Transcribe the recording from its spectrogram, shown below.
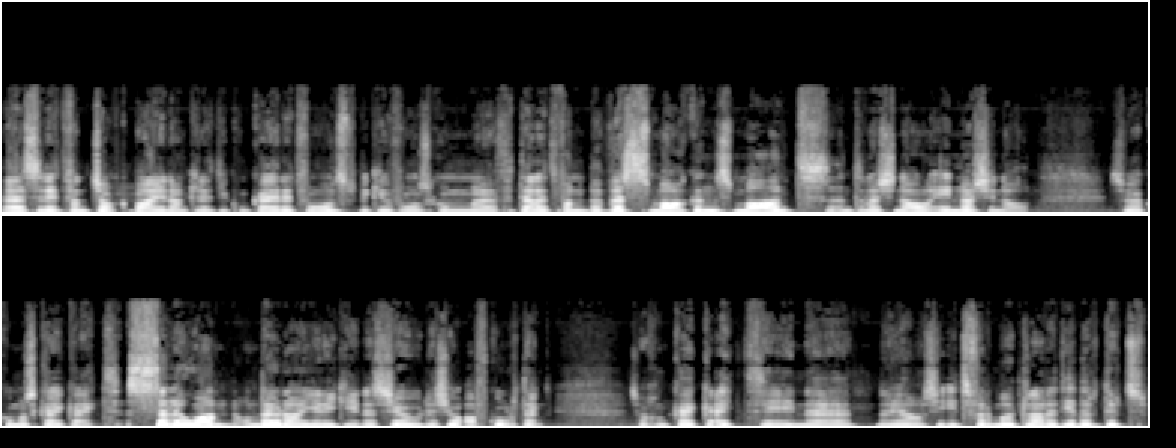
Eh uh, so net van Chok baie dankie dat jy kom kuier het vir ons 'n bietjie vir ons kom uh, vertel het van bewusmakingsmaand internasionaal en nasionaal. So kom ons kyk uit. Siluan, onthou daai enetjie, dis jou dis jou afkorting. So gaan kyk uit en uh, nou ja, as jy iets vermoed, laat dit eerder toets.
